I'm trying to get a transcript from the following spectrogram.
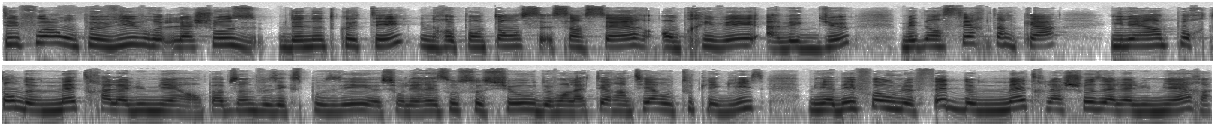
Des fois, on peut vivre la chose de notre côté, une repentance sincère en privé avec Dieu, mais dans certains cas, il est important de mettre à la lumière. pas besoin de vous exposer euh, sur les réseaux sociaux ou devant la terre entière ou toute l'Église, mais il y a des fois où le fait de mettre la chose à la lumière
